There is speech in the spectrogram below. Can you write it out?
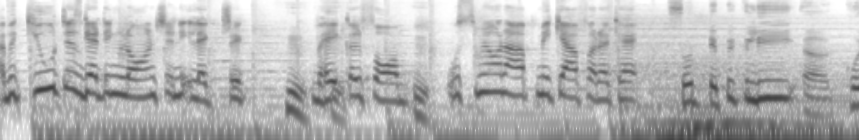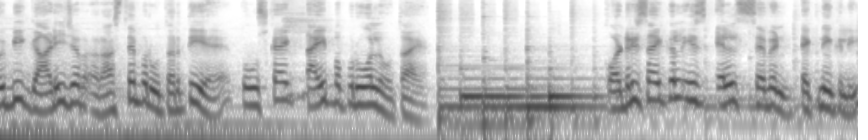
अभी Qute is getting launch in electric vehicle form उसमें और आप में क्या फ़र्क है? सो so, टिपिकली uh, कोई भी गाड़ी जब रास्ते पर उतरती है तो उसका एक टाइप अप्रूवल होता है। Quadricycle is L seven technically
